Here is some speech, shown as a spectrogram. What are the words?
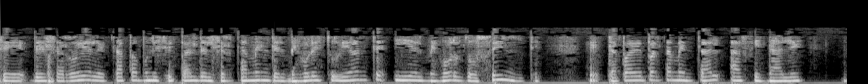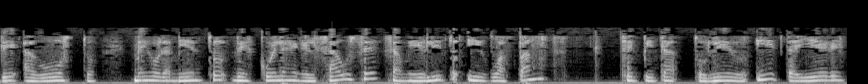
se desarrolla la etapa municipal del certamen del mejor estudiante y el mejor docente, etapa departamental a finales de agosto. Mejoramiento de escuelas en el Sauce, San Miguelito y Guapán, Cepita, Toledo. Y talleres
